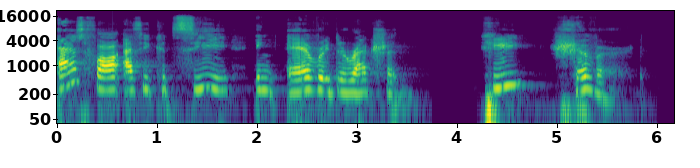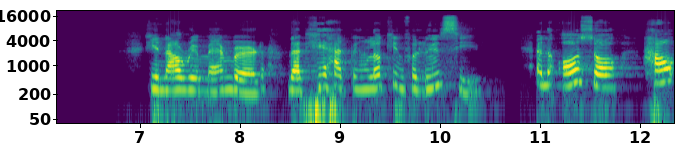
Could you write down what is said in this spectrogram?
as far as he could see in every direction. He shivered. He now remembered that he had been looking for Lucy, and also how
